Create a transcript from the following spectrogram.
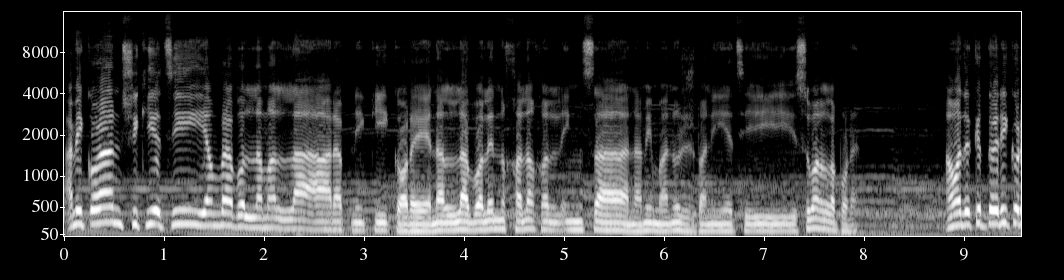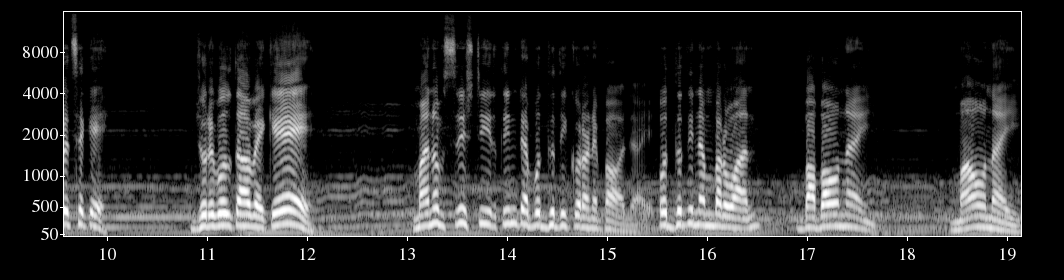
আমি কোরআন শিখিয়েছি, আমরা বললাম, আল্লাহ, আর আপনি কি করেন? আল্লাহ বলেন, খালাকাল ইনসান, আমি মানুষ বানিয়েছি। সুবহানাল্লাহ পড়েন। আমাদেরকে তৈরি করেছে কে? জোরে বলতে হবে, কে? মানব সৃষ্টির তিনটা পদ্ধতি কোরআনে পাওয়া যায়। পদ্ধতি নাম্বার ওয়ান, বাবাও নাই, মাও নাই।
